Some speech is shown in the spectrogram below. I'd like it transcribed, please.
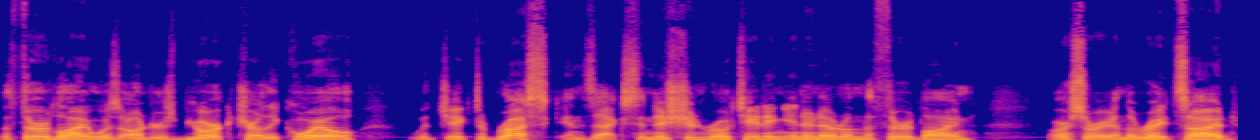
The third line was Anders Bjork, Charlie Coyle, with Jake DeBrusk and Zach Senyshyn rotating in and out on the third line, or sorry, on the right side.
